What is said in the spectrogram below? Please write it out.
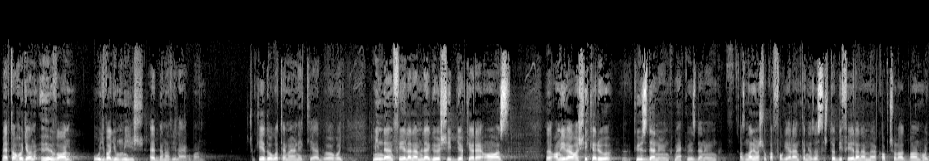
Mert ahogyan ő van, úgy vagyunk mi is ebben a világban. Csak két dolgot emelnék ki ebből, hogy minden félelem legősibb gyökere az, amivel ha sikerül küzdenünk, megküzdenünk, az nagyon sokat fog jelenteni az összes többi félelemmel kapcsolatban, hogy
